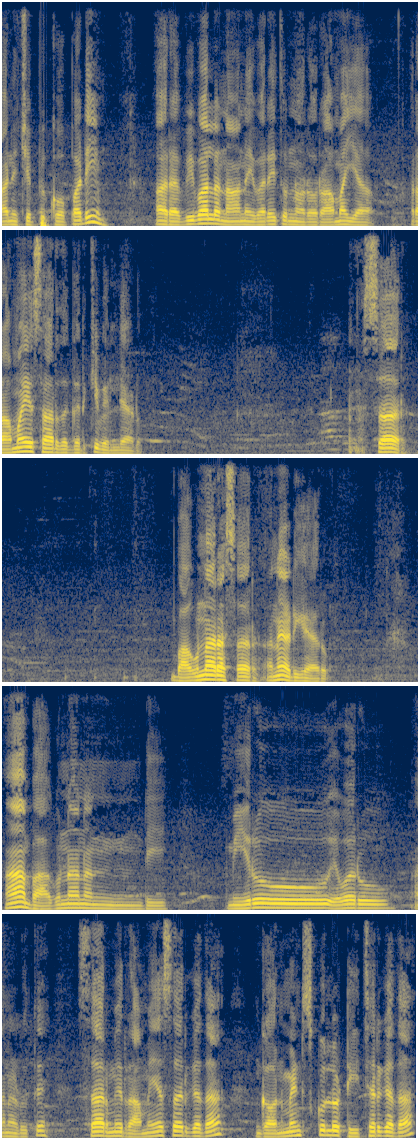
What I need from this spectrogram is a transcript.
అని చెప్పి కోపడి ఆ రవి వాళ్ళ నాన్న ఎవరైతే ఉన్నారో రామయ్య రామయ్య సార్ దగ్గరికి వెళ్ళాడు. సార్ బాగున్నారా సార్? అని అడిగారు. బాగున్నానండి. మీరు ఎవరు? అని అడిగితే సార్ మీరు రామయ్య సార్ కదా? గవర్నమెంట్ స్కూల్లో టీచర్ కదా?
